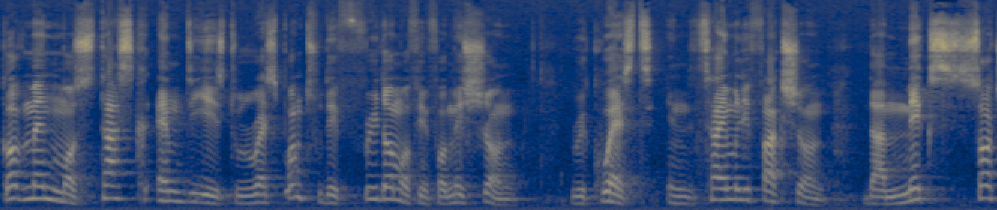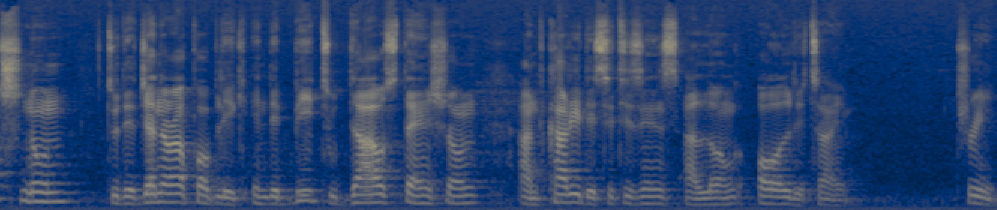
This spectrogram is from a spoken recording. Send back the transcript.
government must task MDAs to respond to the freedom of information request in timely fashion that makes such known to the general public in the bid to douse tension and carry the citizens along all the time. Three,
